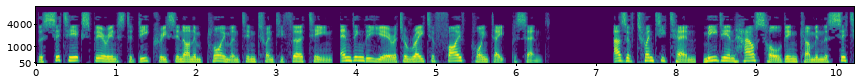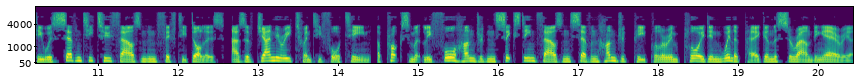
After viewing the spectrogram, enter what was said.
the city experienced a decrease in unemployment in 2013, ending the year at a rate of 5.8%. As of 2010, median household income in the city was $72,050. As of January 2014, approximately 416,700 people are employed in Winnipeg and the surrounding area.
